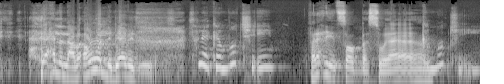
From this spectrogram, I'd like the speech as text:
إحنا اللي عمل... هو اللي بيعمل إيه ثانية كان ماتش إيه؟ فرحلي يتصاب بس ويا كان ماتش إيه؟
